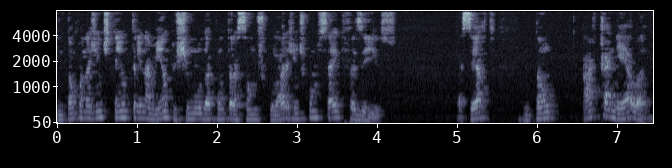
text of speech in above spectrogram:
Então, quando a gente tem o treinamento, o estímulo da contração muscular, a gente consegue fazer isso, tá certo? Então, a canela,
